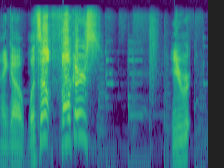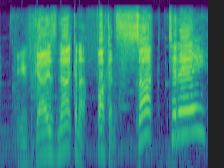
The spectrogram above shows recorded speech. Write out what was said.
I go, "What's up, fuckers? You, you guys not gonna fucking suck today?"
